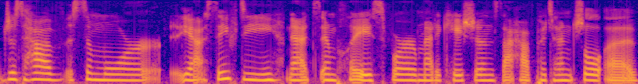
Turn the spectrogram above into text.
just have some more, yeah, safety nets in place for medications that have potential of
